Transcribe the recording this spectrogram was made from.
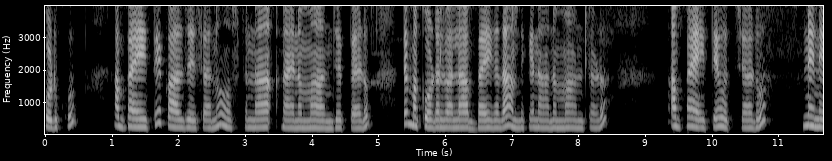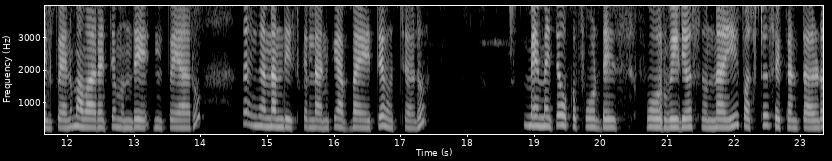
కొడుకు. అబ్బాయి అయితే కాల్ చేశాను. వస్తున్నా నాయనమ్మ అని చెప్పాడు. అంటే మా కోడలు వాళ్ళ అబ్బాయి కదా! అందుకే నానమ్మ అంటాడు. అబ్బాయి అయితే వచ్చాడు. నేను వెళ్ళిపోయాను. మా వారైతే ముందే వెళ్ళిపోయారు. ఇక నన్ను తీసుకెళ్ళడానికి అబ్బాయి అయితే వచ్చాడు. మేమైతే ఒక ఫోర్ డేస్ ఫోర్ వీడియోస్ ఉన్నాయి. ఫస్ట్, సెకండ్, థర్డ్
